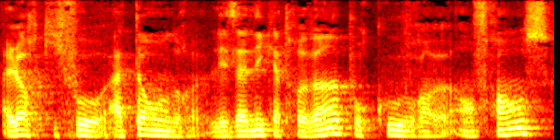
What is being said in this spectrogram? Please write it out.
alors qu'il faut attendre les années 80 pour qu'ouvre en France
